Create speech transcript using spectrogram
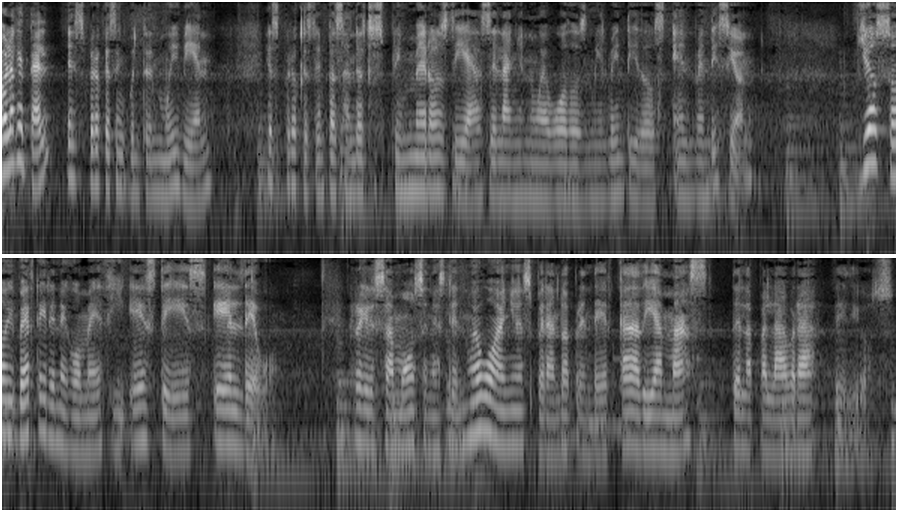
Hola, ¿qué tal? Espero que se encuentren muy bien. Espero que estén pasando estos primeros días del año nuevo 2022 en bendición. Yo soy Berta Irene Gómez y este es El Debo. Regresamos en este nuevo año esperando aprender cada día más de la palabra de Dios.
